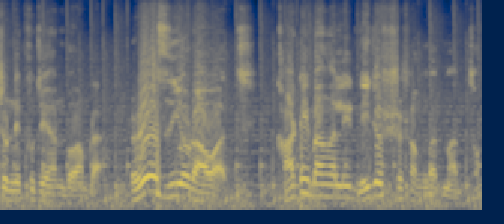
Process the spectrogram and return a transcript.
জন্য খুঁজে আনব আমরা। রেজ ইওর আওয়াজ, খাঁটি বাঙালির নিজস্ব সংবাদ মাধ্যম।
